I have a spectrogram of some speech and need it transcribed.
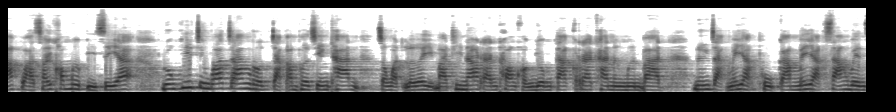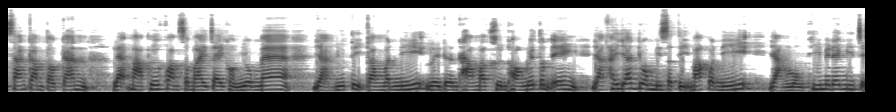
มากกว่าสร้อยข้อมือปีเสียหลวงพี่จึงว่าจ้างรถจากอำเภอเชียงคานจังหวัดเลยมาที่หน้าร้านทองของโยมตักราคา 10,000 บาท เนื่องจากไม่อยากผูกกรรมไม่อยากสร้างเวรสร้างกรรมต่อกัน และมาเพื่อความสบายใจของโยมแม่ อยากยุติกรรมวันนี้เลยเดินทางมาคืนทองด้วยตนเอง อยากให้ญาติโยมมีสติมากกว่านี้ อย่างหลวงพี่ไม่ได้มีเจ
